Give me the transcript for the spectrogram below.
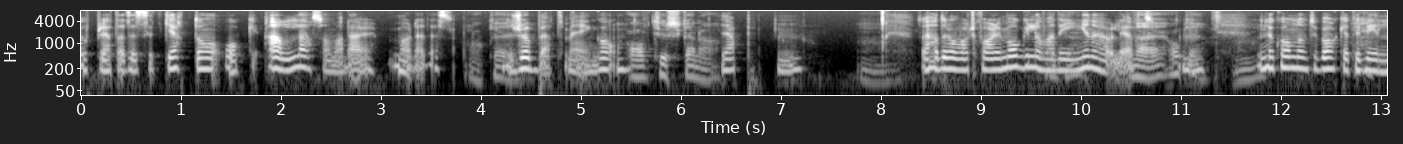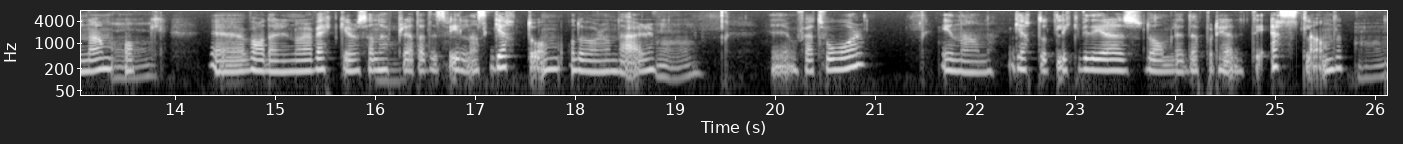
upprättades ett getto och alla som var där mördades. Okej. Rubbet med en gång. Av tyskarna? Japp. Mm. Så hade de varit kvar i Mogilov hade ingen överlevt. Nej, okej. Mm. Nu kom de tillbaka till Vilna och eh, var där i några veckor. Och sen upprättades Vilnas getto. Och då var de där Mm. i ungefär två år. Innan gettot likviderades och de blev deporterade till Estland. Mm.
